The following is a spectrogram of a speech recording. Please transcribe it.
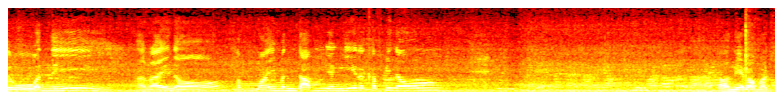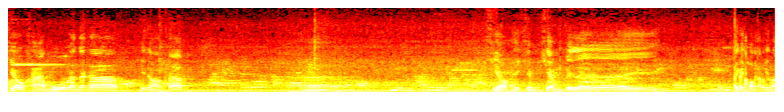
นูวันนี้ อะไรหนอทำไมมันดำอย่างนี้ล่ะครับพี่น้องอตอนนี้เรามาเคี่ยวขาหมูกันนะครับ พี่น้องครับอ่า คี่ยวให้เข้มๆไปเลยไอ้กระเพาะเป็นอะไร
